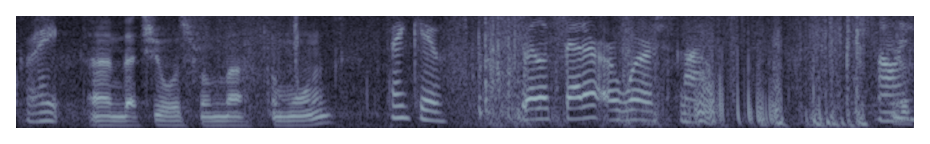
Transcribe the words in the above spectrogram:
Great. And that's yours from, uh, from Warner's. Thank you. Do I look better or worse now? Ollie?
